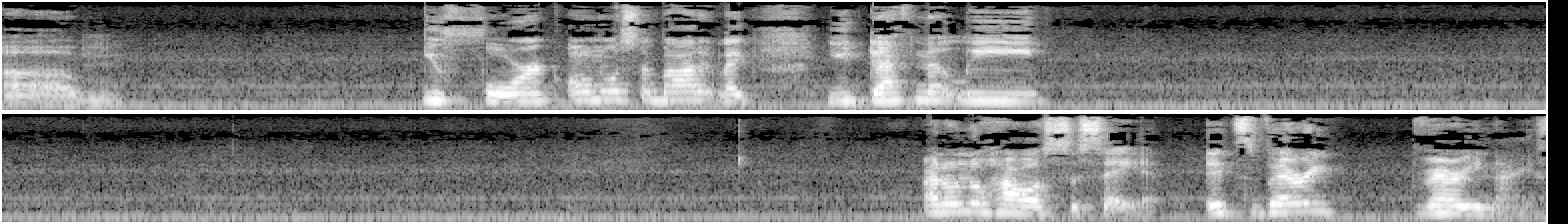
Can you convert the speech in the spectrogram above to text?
um euphoric almost about it. Like you definitely I don't know how else to say it. It's very very nice.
